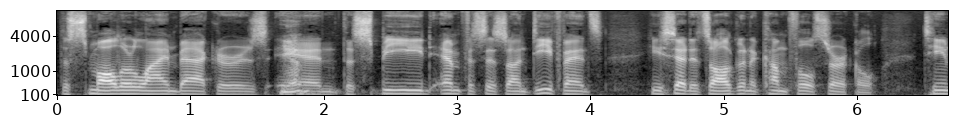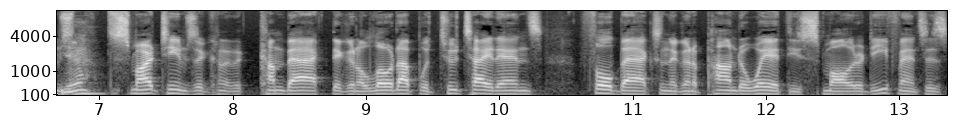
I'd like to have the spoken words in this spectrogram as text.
the smaller linebackers yep. and the speed emphasis on defense. He said it's all going to come full circle. Teams, yeah. smart teams are going to come back. They're going to load up with two tight ends, fullbacks, and they're going to pound away at these smaller defenses.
